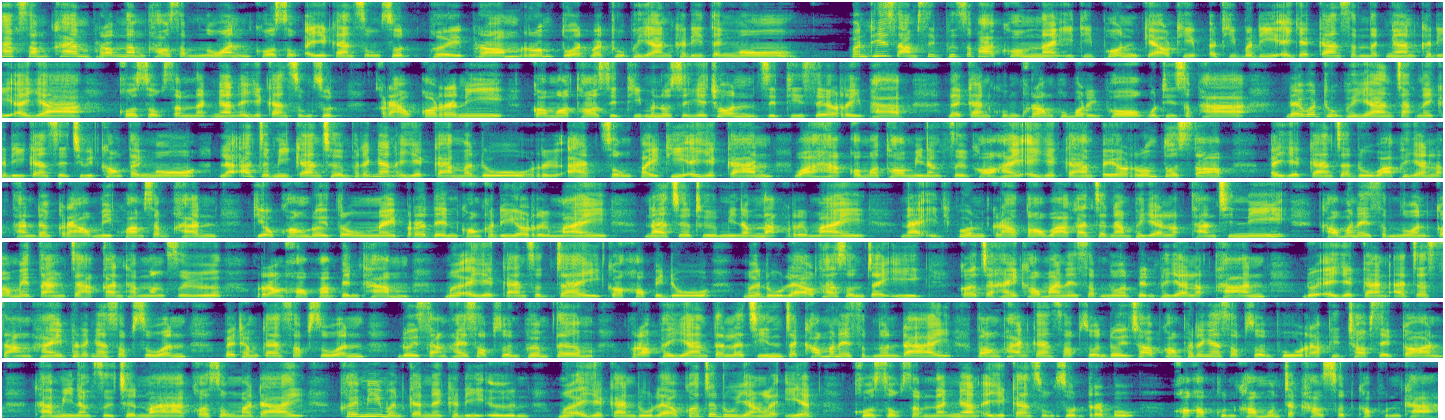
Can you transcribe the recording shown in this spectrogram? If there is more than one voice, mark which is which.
Speaker 1: หากสำคัญพร้อมนำเข้าสำนวน โฆษกอายการสูงสุด เผยพร้อมร่วมตรวจวัตถุพยานคดีแตงโม วันที่ 30 พฤษภาคม นายอิทธิพล แก้วทิพย์ อธิบดีอายการสำนักงานคดีอาญา โฆษกสำนักงานอายการสูงสุด กล่าวกรณี กมทสิทธิมนุษยชน สิทธิเสรีภาพ และการคุ้มครองผู้บริโภค วุฒิสภา ได้วัตถุพยานจากในคดีการเสียชีวิตของแตงโม และอาจจะมีการเชิญพนักงานอายการมาดู หรืออาจส่งไปที่อายการ ว่าหากกมทมีหนังสือขอให้อายการไปร่วมตรวจสอบ อายการจะดูว่าพยานหลักฐานดังกล่าวมีความสำคัญ เกี่ยวข้องโดยตรงในประเด็นของคดีหรือไม่ น่าเชื่อถือมีน้ำหนักหรือไม่ นายอิทธิพลกล่าวต่อว่าการจะนำพยานหลักฐานชิ้นนี้ เข้ามาในสำนวนก็ไม่ต่างจากการทำหนังสือ ร้องขอความเป็นธรรม เมื่ออายการสนใจก็เข้าไปดู เมื่อดูแล้วถ้าสนใจอีก ก็จะให้เข้ามาในสำนวนเป็นพยานหลักฐาน โดยอายการอาจจะสั่งให้พนักงานสอบสวน ไปทำการสอบสวน โดยสั่งให้สอบสวนเพิ่มเติม เพราะพยานแต่ละชิ้นจะเข้ามาในสำนวนได้ต้องผ่านการสอบสวนโดยชอบของพนักงานสอบสวนผู้รับผิดชอบเสียก่อน ถ้ามีหนังสือเชิญมาก็ส่งมาได้ เคยมีเหมือนกันในคดีอื่น เมื่ออายการดูแล้วก็จะดูอย่างละเอียด โฆษกสำนักงานอายการสูงสุดระบุ ขอขอบคุณข้อมูลจากข่าวสดขอบคุณค่ะ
